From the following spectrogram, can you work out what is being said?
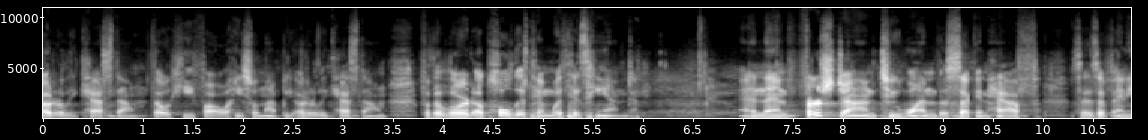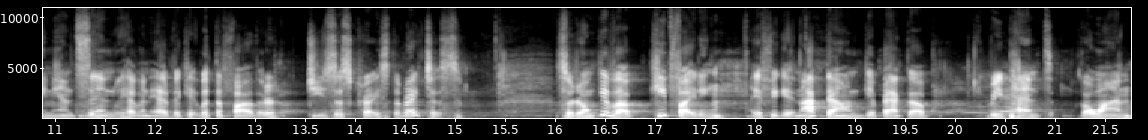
utterly cast down. Though he fall, he shall not be utterly cast down. For the Lord upholdeth him with his hand. And then 1 John 2 1, the second half, says, If any man sin, we have an advocate with the Father, Jesus Christ the righteous. So don't give up, keep fighting. If you get knocked down, get back up, repent, go on,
